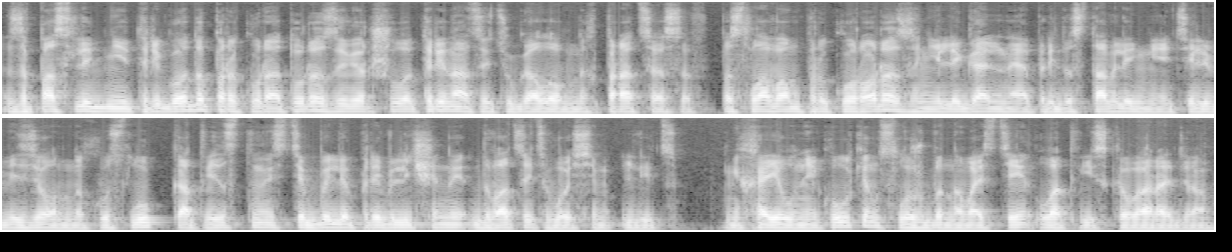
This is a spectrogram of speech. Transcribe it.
За последние три года прокуратура завершила 13 уголовных процессов. По словам прокурора, за нелегальное предоставление телевизионных услуг к ответственности были привлечены 28 лиц. Михаил Никулкин, служба новостей Латвийского Латвийского радио.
